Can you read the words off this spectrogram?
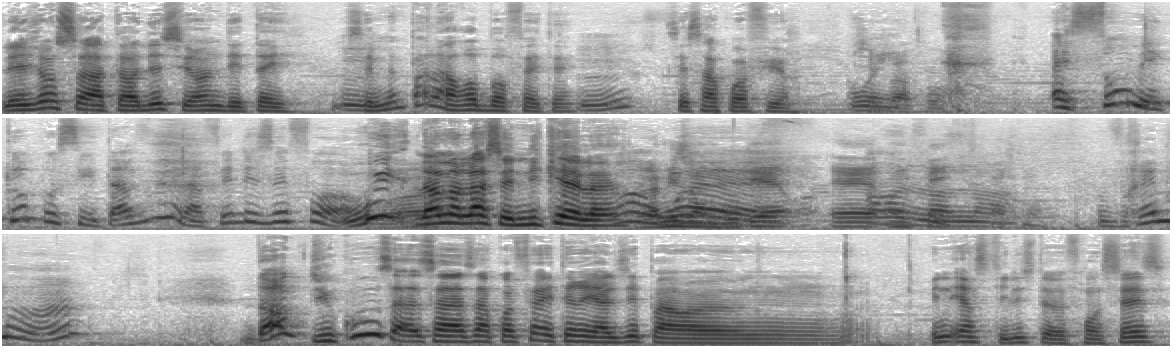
Les gens sont attardés sur un détail. C'est même pas la robe en fait, hein. Mm. c'est sa coiffure. Oui. pas faux. Et son make-up aussi, t'as vu Elle a fait des efforts. Oui, non, non, là c'est nickel. hein. Ah La mise en ouais. beauté est Oh là là. Vraiment, hein Donc du coup, sa, sa- sa coiffure a été réalisée par euh, une hairstyliste française.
